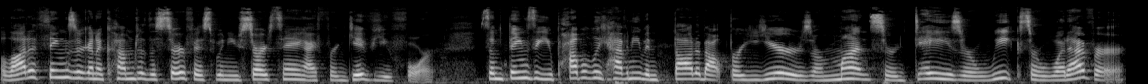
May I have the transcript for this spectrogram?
A lot of things are going to come to the surface when you start saying, I forgive you for. Some things that you probably haven't even thought about for years or months or days or weeks or whatever.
